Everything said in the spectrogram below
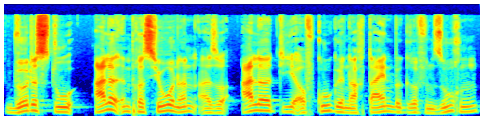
würdest du alle Impressionen, also alle, die auf Google nach deinen Begriffen suchen,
